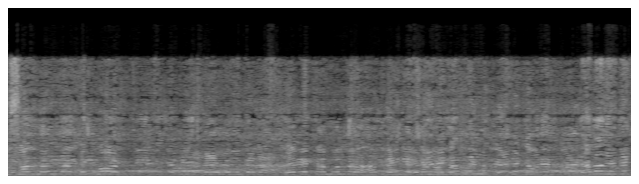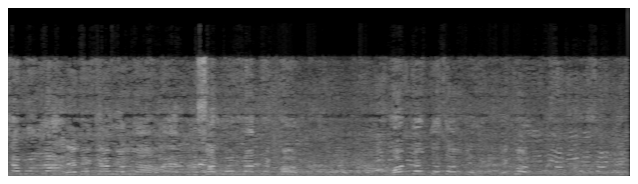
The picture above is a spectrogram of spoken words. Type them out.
মুসলমানরা দেখুন রেবেকা মোল্লার হাত ভেঙেছে দাদা রেবেকা মোল্লা রেবেকা মোল্লা মুসলমানরা দেখুন ভোট দিতে পারবেন দেখুন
